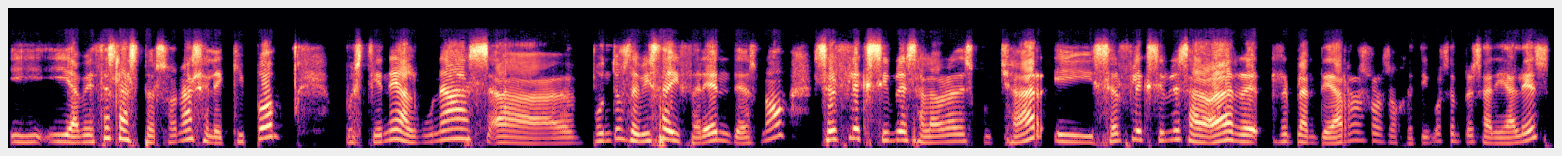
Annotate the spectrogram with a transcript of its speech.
y, a veces las personas, el equipo, pues tiene algunos ah, puntos de vista diferentes, ¿no? Ser flexibles a la hora de escuchar y ser flexibles a la hora de replantearnos los objetivos empresariales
